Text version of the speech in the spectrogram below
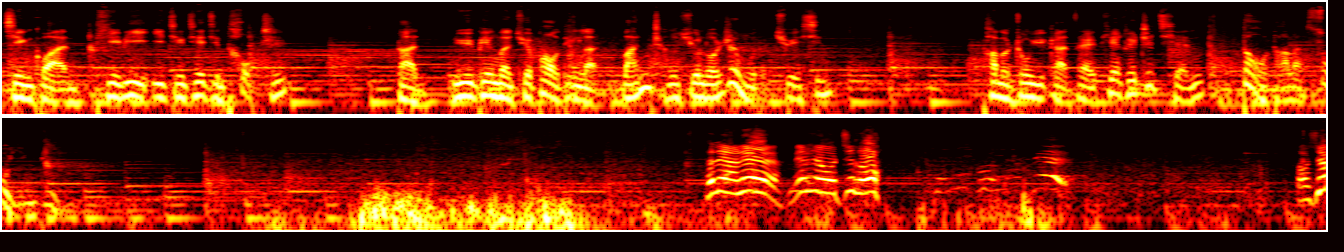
尽管体力已经接近透支，但女兵们却抱定了完成巡逻任务的决心。她们终于赶在天黑之前到达了宿营地。两列，面向我集合。扫兴！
